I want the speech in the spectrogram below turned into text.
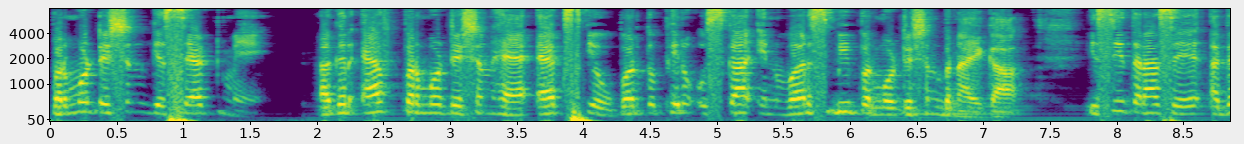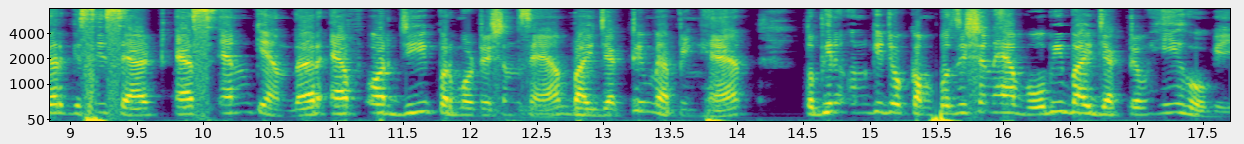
प्रमोटेशन के सेट में अगर एफ़ परमोटेशन है एक्स के ऊपर तो फिर उसका इनवर्स भी परमोटेशन बनाएगा। इसी तरह से अगर किसी सेट एन के अंदर एफ़ और जी परमोटेशन हैं बाइजेक्टिव मैपिंग है तो फिर उनकी जो कंपोजिशन है, वो भी बाइजेक्टिव ही होगी।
